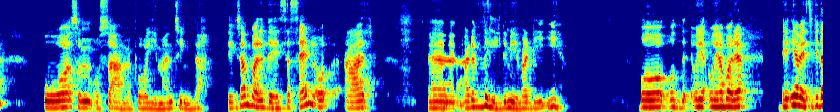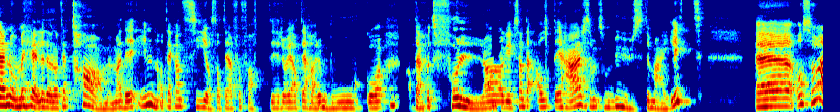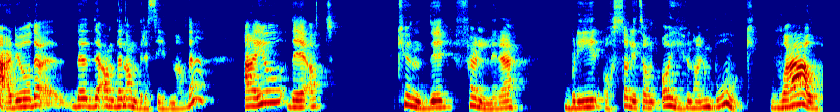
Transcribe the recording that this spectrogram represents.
og som også er med på å gi meg en tyngde. Ikke sant? Bare det i seg selv og er, eh, er det veldig mye verdi i. Og, og, og, jeg, og jeg bare jeg vet ikke, Det er noe med hele den at jeg tar med meg det inn. At jeg kan si også at jeg er forfatter, og at jeg har en bok, og at det er på et forlag. ikke sant? Det er alt det her som, som booster meg litt. Eh, og så er det jo det, det, det, Den andre siden av det er jo det at kunder, følgere, blir også litt sånn Oi, hun har en bok. Wow!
